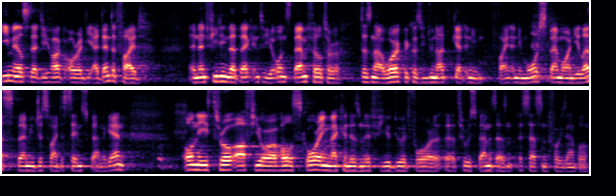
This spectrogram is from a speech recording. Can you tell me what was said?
emails that you have already identified and then feeding that back into your own spam filter does not work because you do not get any, find any more spam or any less spam, you just find the same spam again only throw off your whole scoring mechanism if you do it for uh, through Spam Assassin, for example.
